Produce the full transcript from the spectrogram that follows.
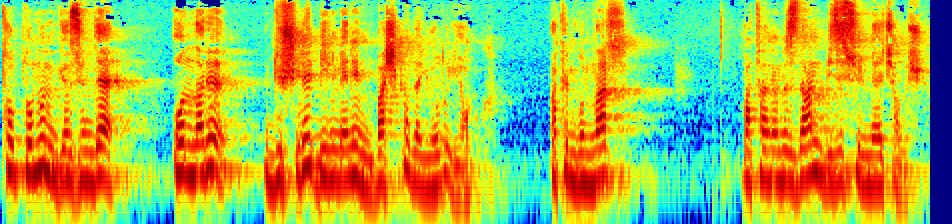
Toplumun gözünde onları düşürebilmenin başka da yolu yok. Bakın bunlar vatanımızdan bizi sürmeye çalışıyor.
